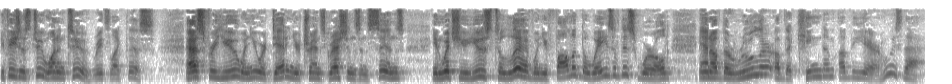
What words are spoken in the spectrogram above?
Ephesians 2 1 and 2 reads like this As for you, when you were dead in your transgressions and sins, in which you used to live when you followed the ways of this world and of the ruler of the kingdom of the air. Who is that?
